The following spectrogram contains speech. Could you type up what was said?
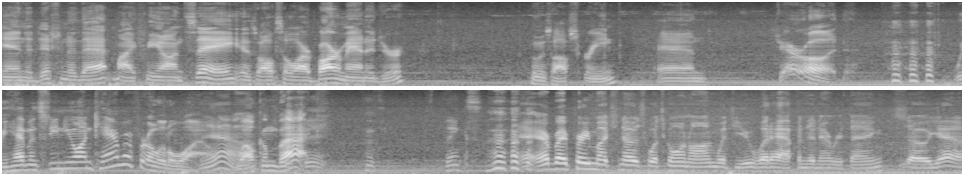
In addition to that, my fiance is also our bar manager, who is off screen, and Jared. we haven't seen you on camera for a little while. Yeah. Welcome back. Thanks. Everybody pretty much knows what's going on with you, what happened, and everything. So yeah,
